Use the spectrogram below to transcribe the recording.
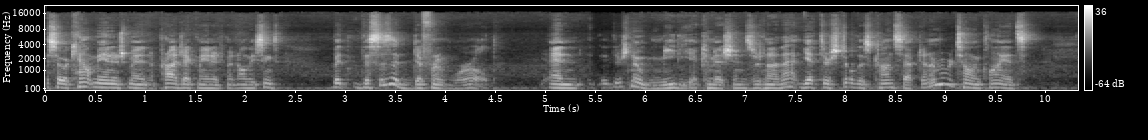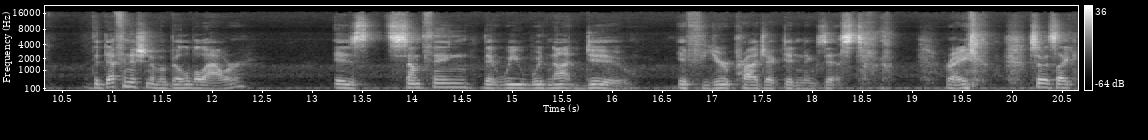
so account management and project management and all these things. But this is a different world, and there's no media commissions. There's none of that. Yet there's still this concept. And I remember telling clients the definition of a billable hour is something that we would not do if your project didn't exist, right? So it's like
